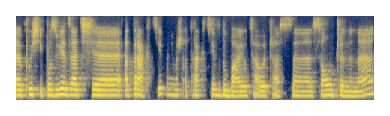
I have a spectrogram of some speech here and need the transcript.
e, pójść i pozwiedzać e, atrakcje, ponieważ atrakcje w Dubaju cały czas e, są czynne.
